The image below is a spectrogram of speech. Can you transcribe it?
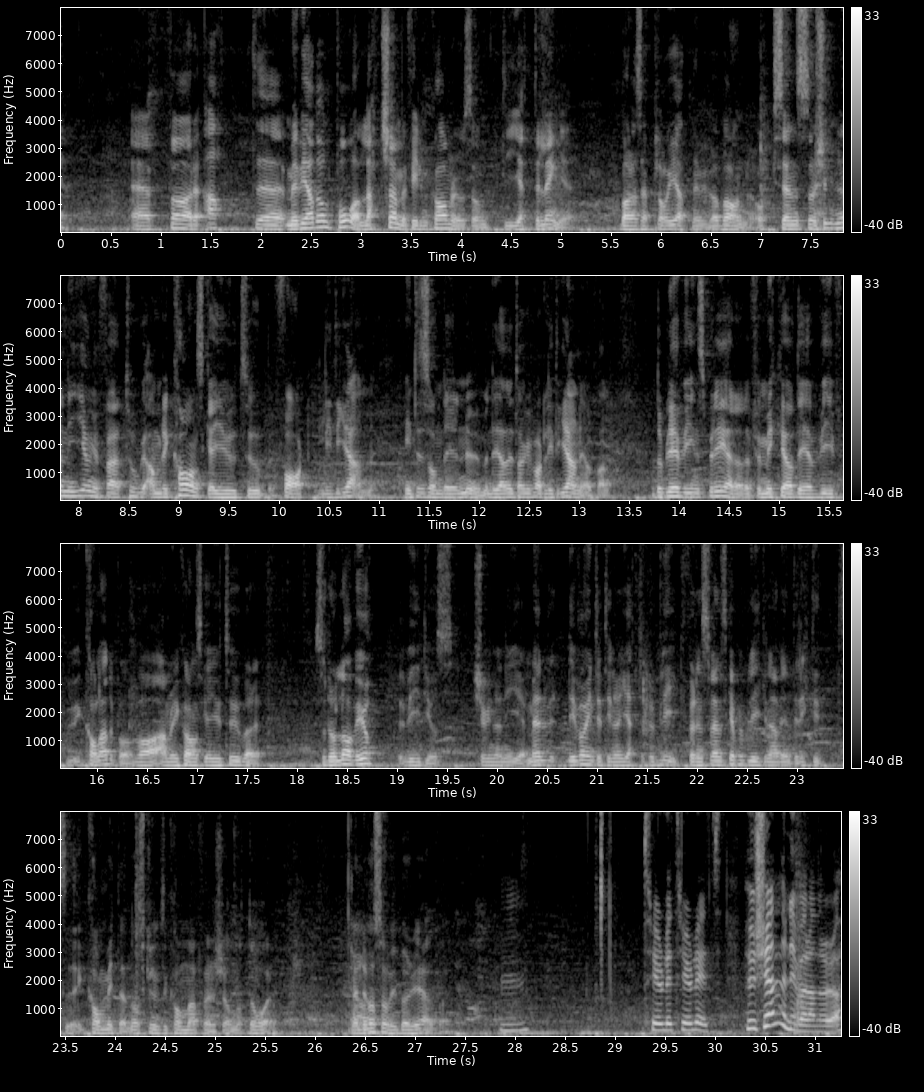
eh, för att, eh, men vi hade hållit på och latcha med filmkameror och sånt jättelänge. Bara så här plojat när vi var barn. Och sen så 2009 ungefär tog amerikanska Youtube fart lite grann. Inte som det är nu, men det hade tagit fart lite grann i alla fall. Då blev vi inspirerade för mycket av det vi kollade på var amerikanska youtubare. Så då la vi upp videos 2009. Men det var inte till någon jättepublik för den svenska publiken hade inte riktigt eh, kommit än. De skulle inte komma förrän om något år. Men Ja. det var så vi började i alla fall. Trevligt, trevligt. Hur känner ni varandra då?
